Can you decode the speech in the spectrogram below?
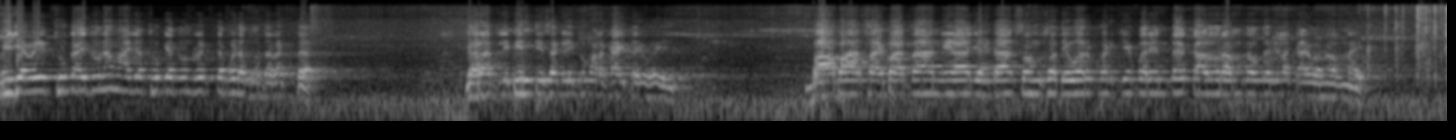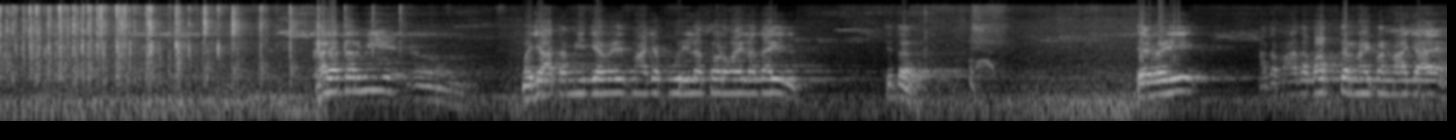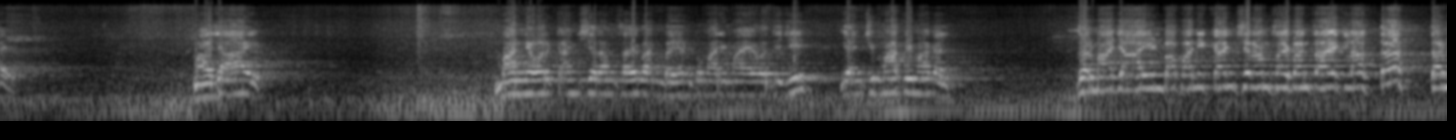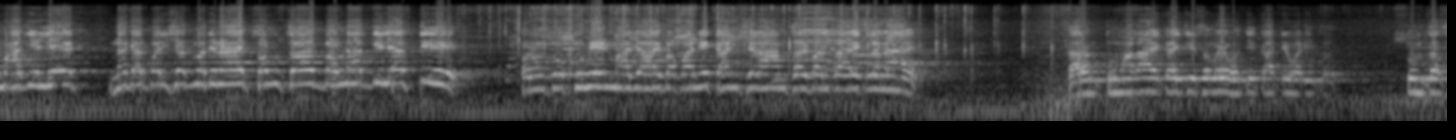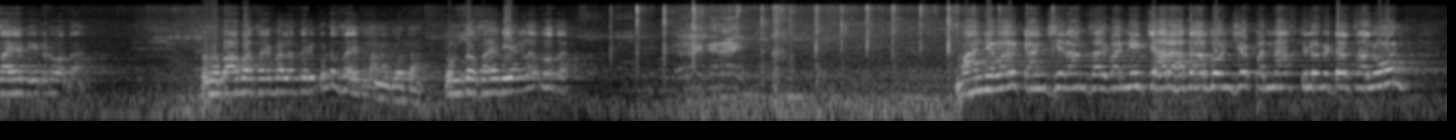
मी ज्यावेळी थुकायचो ना माझ्या थुक्यातून रक्त पडत होता रक्त. घरातली भिंती सगळी तुम्हाला काहीतरी होईल. बाबासाहेबाचा निळा झेंडा संसदेवर फडकेपर्यंत काळूराम चौधरीला काय होणार नाही. खर तर मी अं, म्हणजे आता मी ज्यावेळेस माझ्या पुरीला सोडवायला जाईल तिथं त्यावेळी आता माझा बाप तर नाही पण माझी आय आहे. माझ्या आय मान्यवर कांशीराम साहेब आणि बहीण कुमारी मायावतीजी यांची माफी मागाल. जर माझ्या आईन बापानी कांशीराम साहेबांचं ऐकलं असतं तर माझी लेख नगर परिषदमध्ये नाही संसद भवनात गेली असती. परंतु तुम्ही माझ्या आई बापानी कांशीराम साहेबांचं ऐकलं नाही. कारण तुम्हाला ऐकायची सवय होती काटेवाडीच. तुमचा साहेब इकडं होता. तुम्ही बाबासाहेबाला तरी कुठं साहेब म्हणत होता? तुमचा साहेब वेगळाच होता. मान्यवर कांशीराम साहेबांनी चार हजार दोनशे पन्नास किलोमीटर चालून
